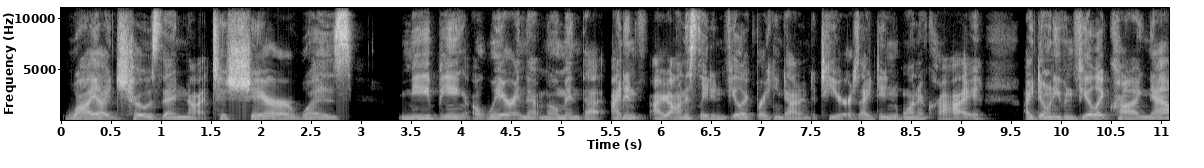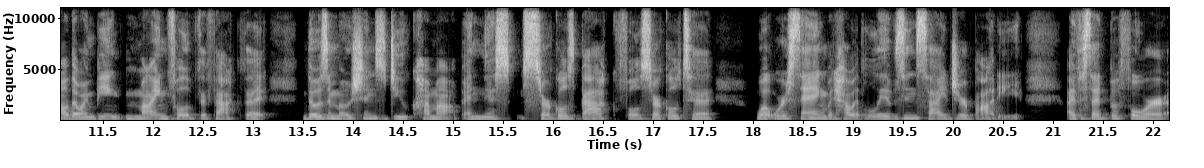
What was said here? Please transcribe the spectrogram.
why I chose then not to share was me being aware in that moment that I didn't, I honestly didn't feel like breaking down into tears. I didn't want to cry. I don't even feel like crying now, though I'm being mindful of the fact that those emotions do come up. And this circles back full circle to what we're saying, but how it lives inside your body. I've said before,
